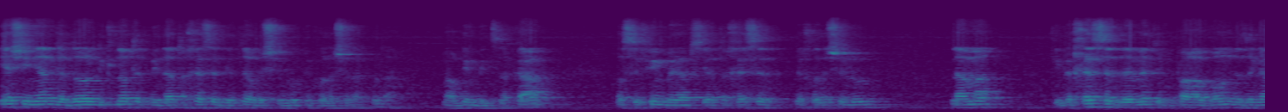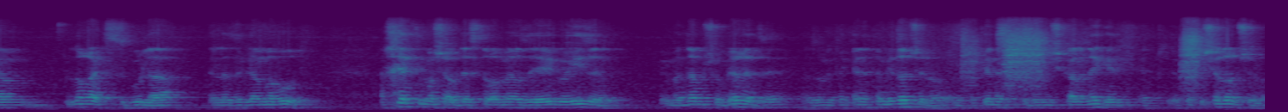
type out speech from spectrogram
יש עניין גדול לקנות את מידת החסד יותר בשלמות מכל השנה כולה. מרבים בצדקה, מוסיפים בעשיית החסד בחודש אלול. למה? כי בחסד באמת הוא עוון, וזה גם לא רק סגולה, אלא זה גם מהות. החטא, כמו שהרב דסטר אומר, זה אגואיזם. אם אדם שובר את זה, אז הוא מתקן את המידות שלו, הוא מתקן את במשקל נגד, את, הכישלון שלו.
